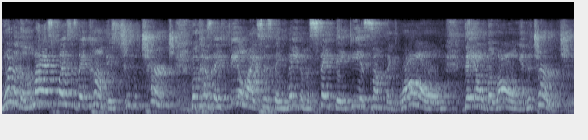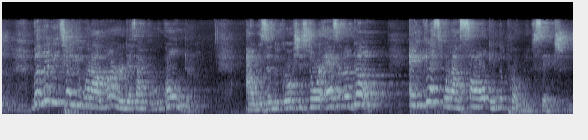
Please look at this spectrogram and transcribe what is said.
One of the last places they come is to the church because they feel like since they made a mistake, they did something wrong, they don't belong in the church. But let me tell you what I learned as I grew older. I was in the grocery store as an adult. And guess what I saw in the produce section?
